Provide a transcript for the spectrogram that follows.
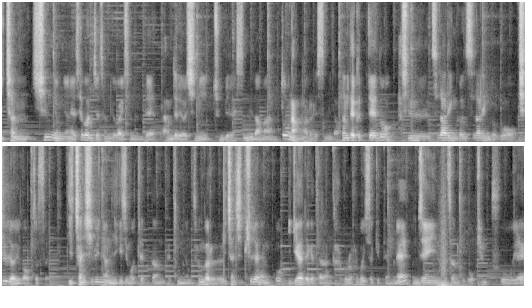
2016년에 세 번째 선거가 있었는데 나름대로 열심히 준비를 했습니다만 또 낙마를 했습니다. 그런데 그때도 사실 쓰라린 건 쓰라린 거고 칠 여유가 없었어요. 2012년 이기지 못했던 대통령 선거를 2017년에는 꼭 이겨야 되겠다는 각오를 하고 있었기 때문에 문재인 대선 후보 캠프에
